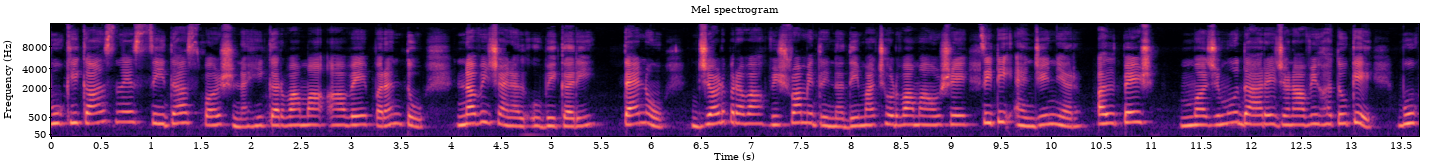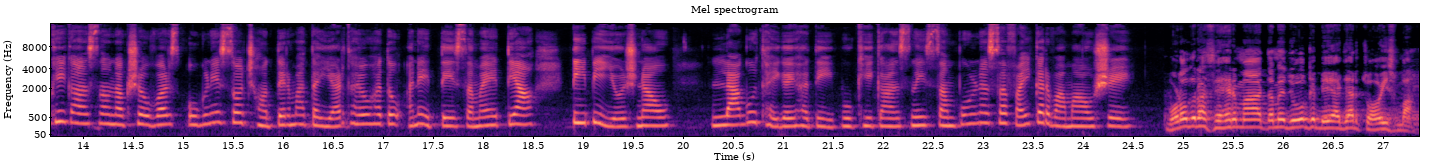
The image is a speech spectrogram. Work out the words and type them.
ભૂખીકાંસને સીધા સ્પર્શ નહીં કરવામાં આવે, પરંતુ નવી ચેનલ ઊભી કરી તેનો જળ પ્રવાહ વિશ્વામિત્રી નદીમાં છોડવામાં આવશે. સિટી એન્જિનિયર અલ્પેશ મજમુદારે જણાવ્યું હતું કે ભૂખી કાંસનો નકશો વર્ષ ઓગણીસો છોતેરમાં તૈયાર થયો હતો અને તે સમયે ત્યાં ટીપી યોજનાઓ લાગુ થઈ ગઈ હતી. ભૂખી કાંસની સંપૂર્ણ સફાઈ કરવામાં આવશે. વડોદરા શહેરમાં તમે જુઓ કે બે હજાર ચોવીસમાં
